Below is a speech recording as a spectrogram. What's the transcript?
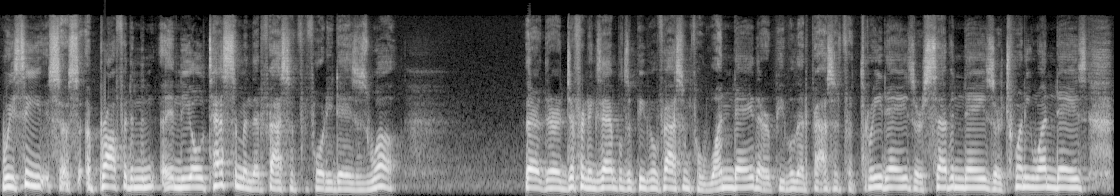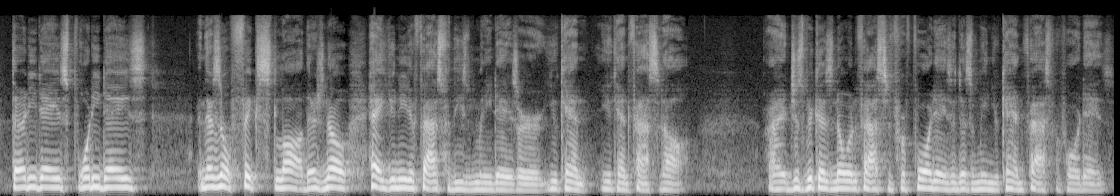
We see a prophet in the, in the Old Testament that fasted for 40 days as well. There, there are different examples of people fasting for one day. There are people that fasted for three days, or seven days, or 21 days, 30 days, 40 days. And there's no fixed law. There's no, hey, you need to fast for these many days, or you can't, you can't fast at all. all right? Just because no one fasted for four days, it doesn't mean you can't fast for four days.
